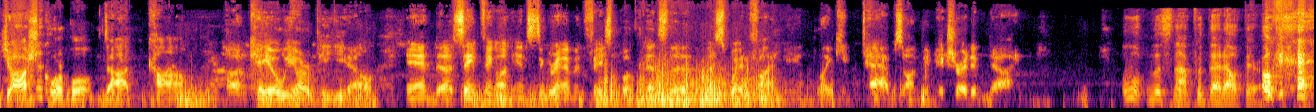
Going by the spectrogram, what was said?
joshkoerpel.com, uh, K-O-E-R-P-E-L. And uh, same thing on Instagram and Facebook. That's the best way to find me. Like keep tabs on me, make sure I didn't die. Ooh, let's not put that out there. Okay.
